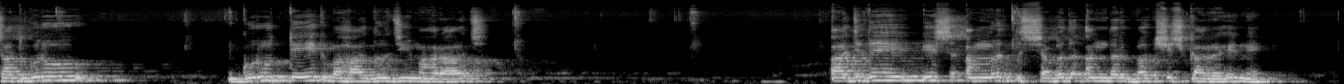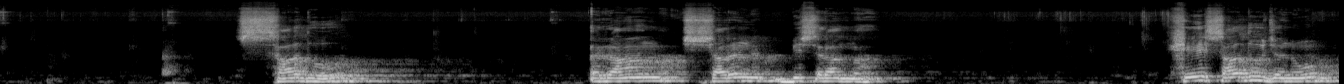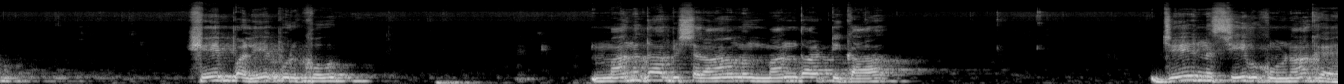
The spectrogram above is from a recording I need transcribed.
ਸਤਿਗੁਰੂ ਗੁਰੂ ਤੇਗ ਬਹਾਦਰ ਜੀ ਮਹਾਰਾਜ ਅੱਜ ਦੇ ਇਸ ਅੰਮ੍ਰਿਤ ਸ਼ਬਦ ਅੰਦਰ ਬਖਸ਼ਿਸ਼ ਕਰ ਰਹੇ ਨੇ। ਸਾਧੋ ਰਾਮ ਸ਼ਰਨ ਬਿਸ਼ਰਾਮਾ। हे ਸਾਧੂ ਜਨੋ हे ਭਲੇ ਪੁਰਖੋ, ਮਨ ਦਾ ਵਿਸ਼ਰਾਮ, ਮਨ ਦਾ ਟਿਕਾ, ਜੇ ਨਸੀਬ ਹੋਣਾ ਹੈ,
